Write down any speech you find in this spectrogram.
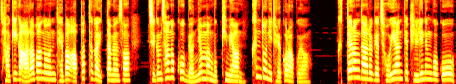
자기가 알아봐 놓은 대박 아파트가 있다면서 지금 사놓고 몇 년만 묵히면 큰 돈이 될 거라고요. 그때랑 다르게 저희한테 빌리는 거고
